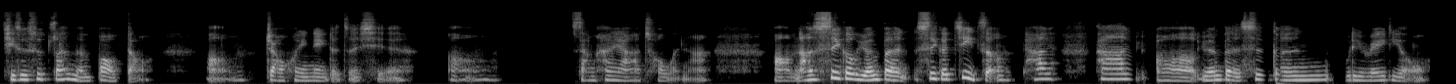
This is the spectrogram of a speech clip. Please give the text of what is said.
其实是专门报道啊、教会内的这些啊、伤害啊、丑闻啊。啊，然后是一个原本是一个记者，他他呃原本是跟 Moody Radio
